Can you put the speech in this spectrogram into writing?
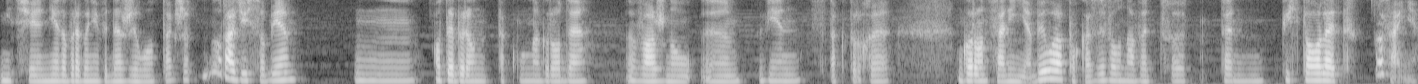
nic się niedobrego nie wydarzyło. Także no, radzi sobie. Odebrał taką nagrodę ważną, więc tak trochę gorąca linia była. Pokazywał nawet e, ten pistolet. No fajnie.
